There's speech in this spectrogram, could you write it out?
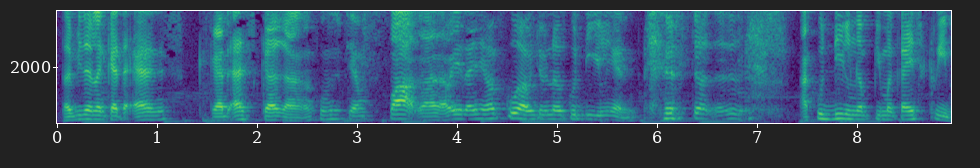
Tapi dalam keadaan Keadaan sekarang Aku macam Fuck lah. Tak payah tanya aku lah Macam mana aku deal kan? Aku deal dengan pergi makan aiskrim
